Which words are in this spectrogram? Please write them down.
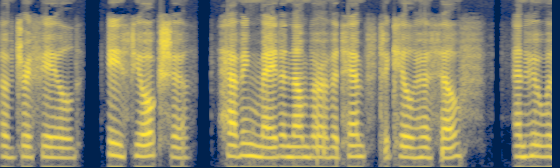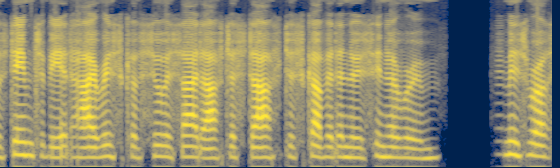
of Driffield, East Yorkshire, having made a number of attempts to kill herself, and who was deemed to be at high risk of suicide after staff discovered a noose in her room. Ms. Ross,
